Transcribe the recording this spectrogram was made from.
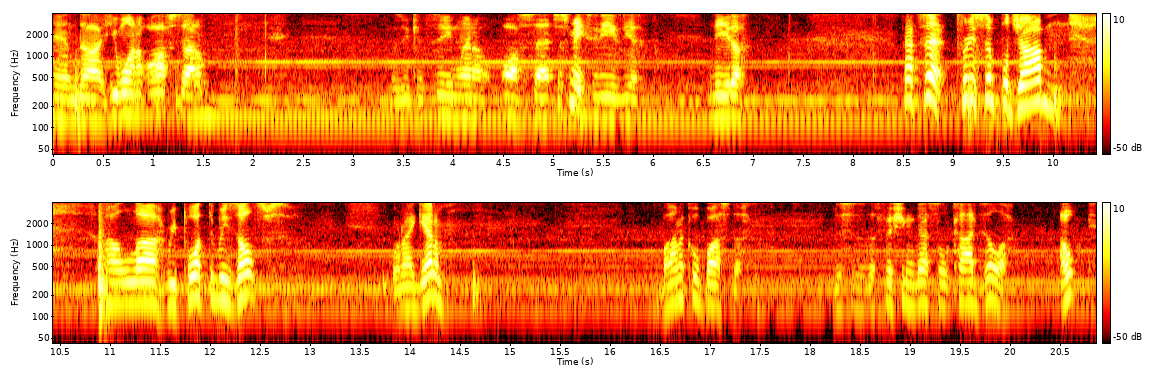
And uh, you want to offset them. As you can see, mine are offset. Just makes it easier, neater. That's it. Pretty simple job. I'll uh, report the results when I get them. Barnacle Buster. This is the fishing vessel Codzilla. Out.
